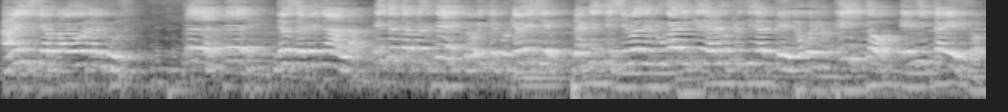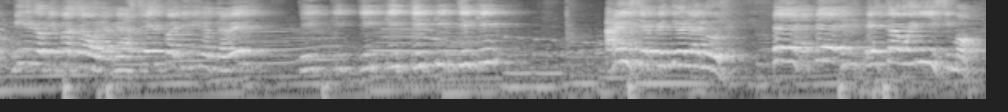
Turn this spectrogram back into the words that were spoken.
Ahí se apagó la luz. no se ve nada. Perfecto, ¿viste? Porque a veces la gente se va del lugar y queda la luz prendida al pedo. Bueno, esto evita eso. Miren lo que pasa ahora. Me acerco al divino otra vez. Tiki, tiki, tiki, tiki. Ahí se prendió la luz. Está buenísimo.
